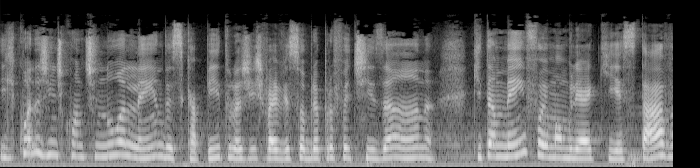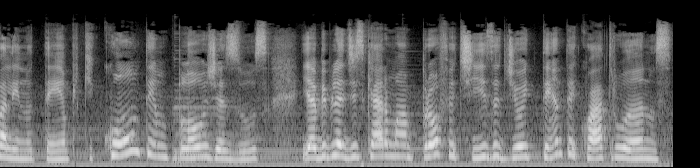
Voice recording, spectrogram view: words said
E quando a gente continua lendo esse capítulo, a gente vai ver sobre a profetisa Ana, que também foi uma mulher que estava ali no templo, que contemplou Jesus, e a Bíblia diz que era uma profetisa de 84 anos.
